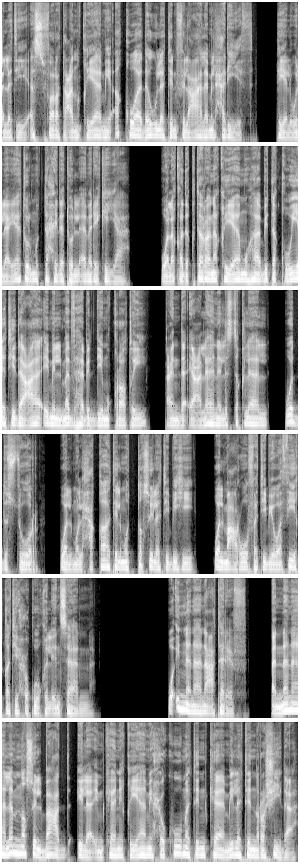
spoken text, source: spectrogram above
التي أسفرت عن قيام أقوى دولة في العالم الحديث هي الولايات المتحدة الأمريكية. ولقد اقترن قيامها بتقوية دعائم المذهب الديمقراطي عند إعلان الاستقلال والدستور والملحقات المتصلة به والمعروفة بوثيقة حقوق الإنسان. وإننا نعترف أننا لم نصل بعد إلى إمكان قيام حكومة كاملة رشيدة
